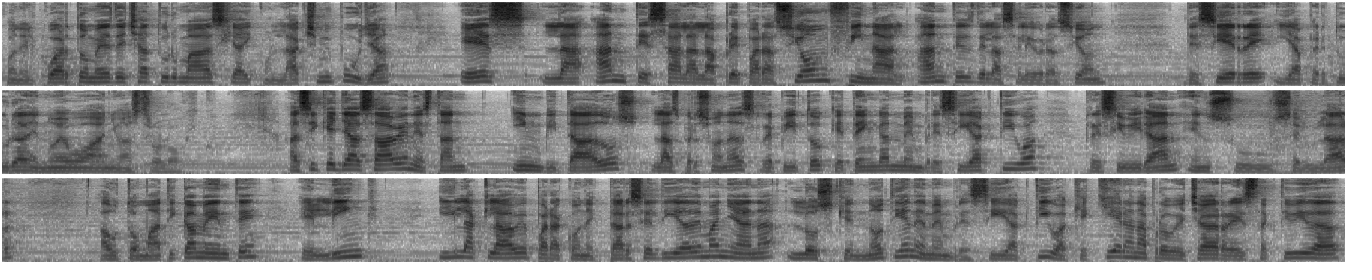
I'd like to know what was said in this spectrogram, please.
con el cuarto mes de Chaturmasya y con Lakshmi Puja, es la antesala, la preparación final antes de la celebración de cierre y apertura de nuevo año astrológico. Así que ya saben, están invitados las personas, repito, que tengan membresía activa, recibirán en su celular automáticamente el link y la clave para conectarse el día de mañana. Los que no tienen membresía activa, que quieran aprovechar esta actividad,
